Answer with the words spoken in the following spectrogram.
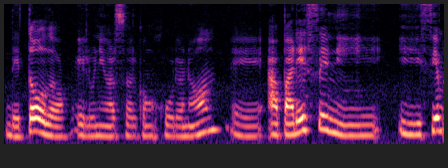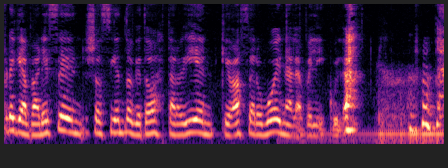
de todo el universo del conjuro, ¿no? Eh, aparecen y, y siempre que aparecen yo siento que todo va a estar bien, que va a ser buena la película.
